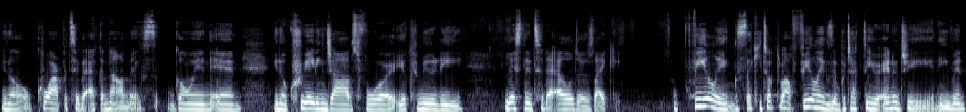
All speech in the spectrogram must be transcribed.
you know, cooperative economics, going and, you know, creating jobs for your community, listening to the elders, like feelings like he talked about feelings and protecting your energy. And even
